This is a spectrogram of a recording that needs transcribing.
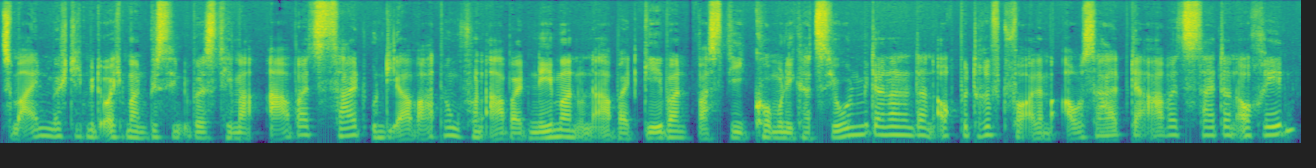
Zum einen möchte ich mit euch mal ein bisschen über das Thema Arbeitszeit und die Erwartungen von Arbeitnehmern und Arbeitgebern, was die Kommunikation miteinander dann auch betrifft, vor allem außerhalb der Arbeitszeit dann auch reden.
